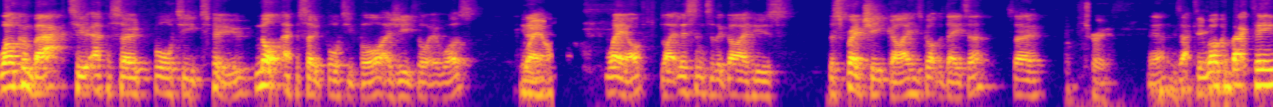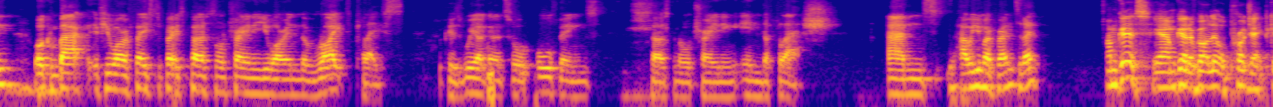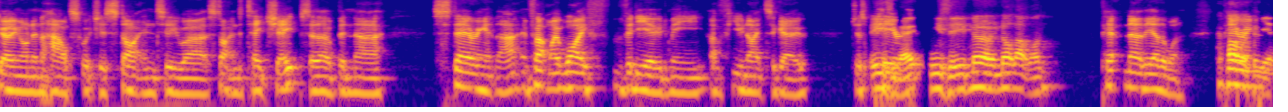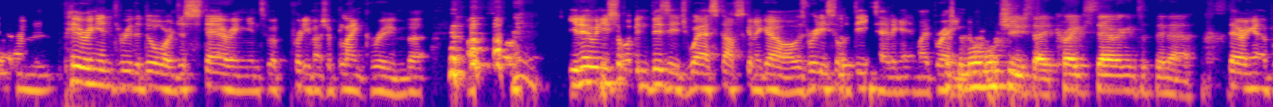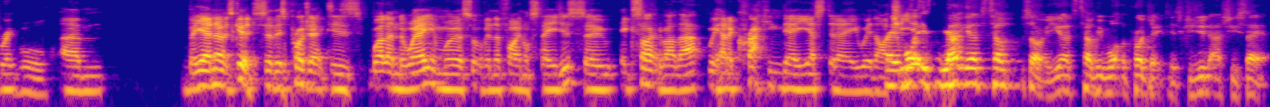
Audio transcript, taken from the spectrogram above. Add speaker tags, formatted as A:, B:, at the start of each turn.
A: Welcome back to episode 42, not episode 44 as you thought it was. You
B: Way
A: know,
B: off.
A: Way off. Like, listen to the guy who's the spreadsheet guy who's got the data. So,
B: True.
A: yeah, exactly. Welcome back, team. Welcome back. If you are a face to face personal trainer, you are in the right place because we are going to talk all things personal training in the flesh. And how are you, my friend, today?
B: I'm good. Yeah, I'm good. I've got a little project going on in the house, which is starting to uh, starting to take shape. So I've been uh, staring at that. In fact, my wife videoed me a few nights ago, just
A: Easy,
B: peering,
A: mate. Easy. No, not that one.
B: pe- no, the other one. peering,
A: okay.
B: in, um, peering in through the door and just staring into a pretty much a blank room. But I you know, when you sort of envisage where stuff's going to go, I was really sort of detailing it in my
A: Just a
B: brain,
A: normal Tuesday. Craig staring into thin air.
B: staring at a brick wall. Um, but yeah, no, it's good. So this project is well underway, and we're sort of in the final stages. So excited about that. We had a cracking day yesterday with our
A: Mate,
B: cheese.
A: is, you, have, you have to tell. Sorry, you have to tell me what the project is because you didn't actually say it.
